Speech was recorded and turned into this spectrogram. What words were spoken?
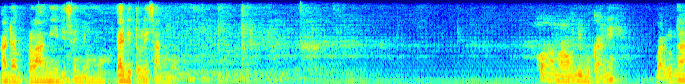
ada pelangi di senyummu eh di tulisanmu. Kok nggak mau dibuka nih Mbak Luna?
